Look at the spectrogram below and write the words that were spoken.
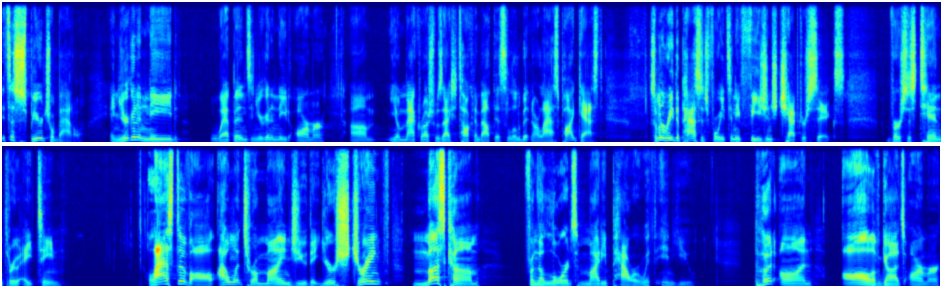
it's a spiritual battle, and you're going to need weapons and you're going to need armor. Um, you know, Mac Rush was actually talking about this a little bit in our last podcast. So I'm going to read the passage for you. It's in Ephesians chapter 6, verses 10 through 18. Last of all, I want to remind you that your strength must come from the Lord's mighty power within you. Put on all of God's armor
